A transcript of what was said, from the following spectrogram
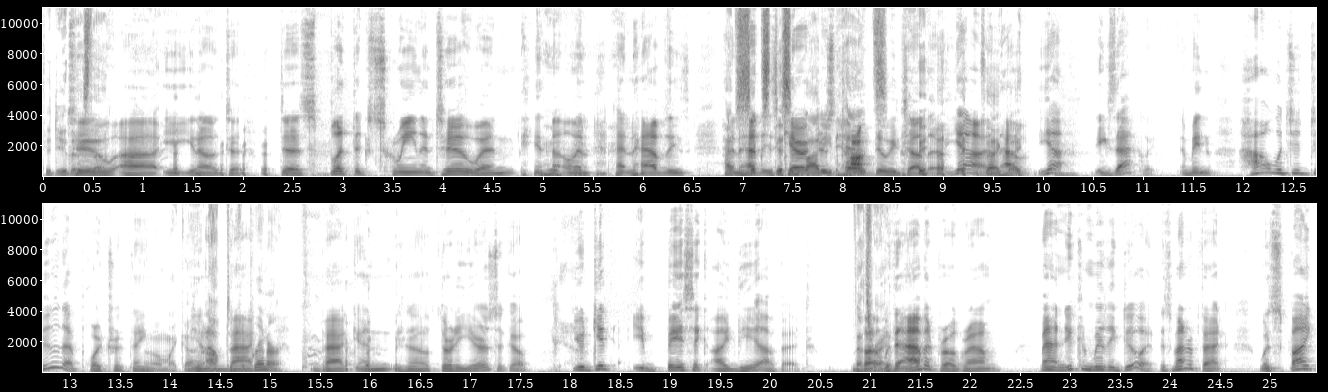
to do this. to uh, you know to to split the screen in two and you know and, and have these Have and have these characters disembodied talk to each other yeah and Exactly. have yeah exactly I mean how would you do that portrait thing Oh my God, you know back printer. back in you know 30 years ago you'd get a basic idea of it That's but right. with the Avid program man you can really do it as a matter of fact when Spike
